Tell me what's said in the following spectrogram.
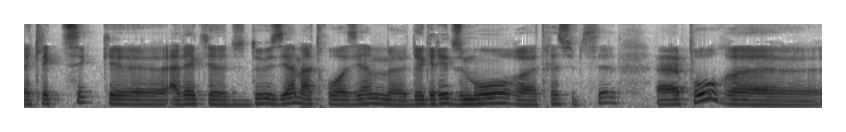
éclectique, euh, avec euh, du deuxième à troisième euh, degré d'humour euh, très subtil, euh, pour euh,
